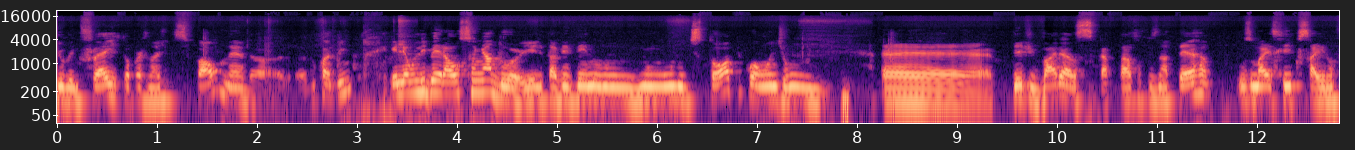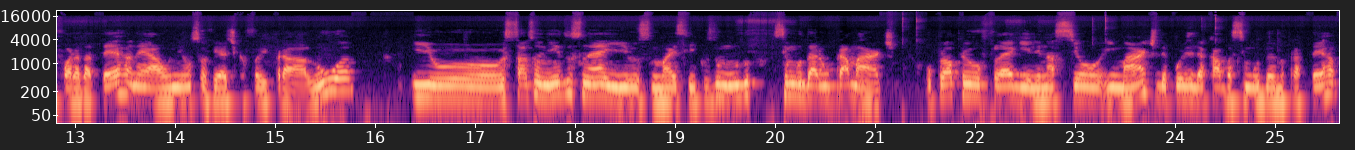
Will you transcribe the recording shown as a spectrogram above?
Ruben Flagg, que é o personagem principal, né, da, do quadrinho, ele é um liberal sonhador e ele está vivendo num, num, mundo distópico onde um é, teve várias catástrofes na Terra. Os mais ricos saíram fora da Terra, né? A União Soviética foi para a Lua e os Estados Unidos, né? E os mais ricos do mundo se mudaram para Marte. O próprio Flag ele nasceu em Marte, depois ele acaba se mudando para a Terra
